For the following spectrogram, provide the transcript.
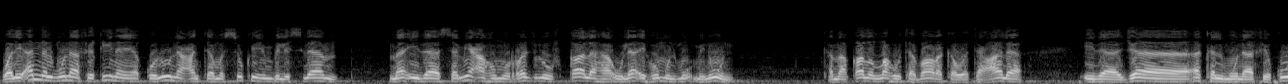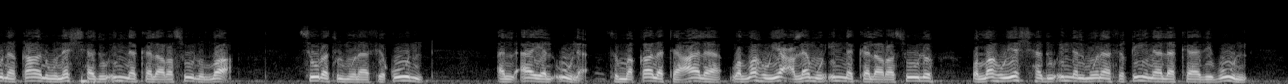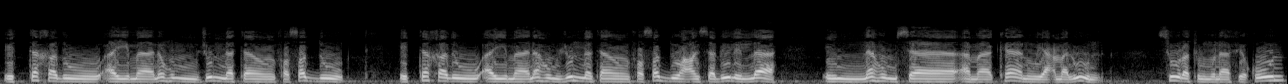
ولأن المنافقين يقولون عن تمسكهم بالإسلام ما إذا سمعهم الرجل قال هؤلاء هم المؤمنون؟ كما قال الله تبارك وتعالى إذا جاءك المنافقون قالوا نشهد إنك لرسول الله. سورة المنافقون الآية الأولى. ثم قال تعالى والله يعلم إنك لرسوله والله يشهد إن المنافقين لكاذبون. اتخذوا أيمانهم جنة فصدوا. اتخذوا أيمانهم جنة فصدوا عن سبيل الله. إنهم ساء ما كانوا يعملون. سورة المنافقون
